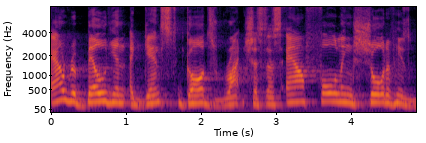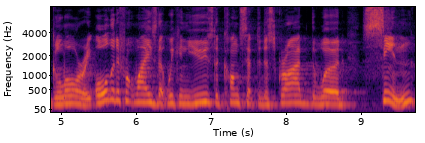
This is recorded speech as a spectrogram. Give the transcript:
our rebellion against God's righteousness, our falling short of His glory, all the different ways that we can use the concept to describe the word sin,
